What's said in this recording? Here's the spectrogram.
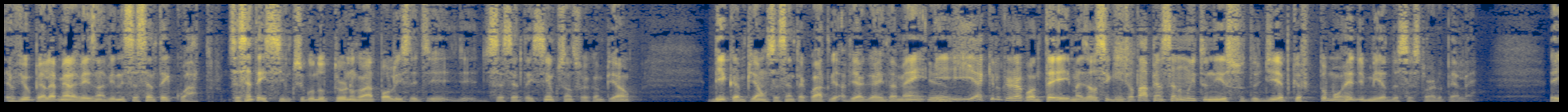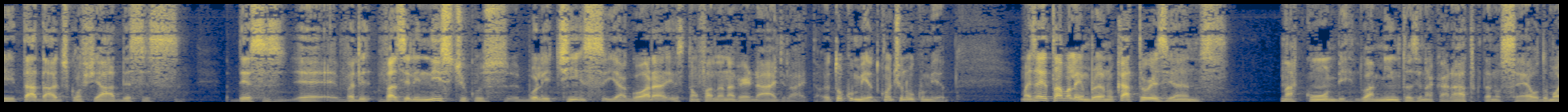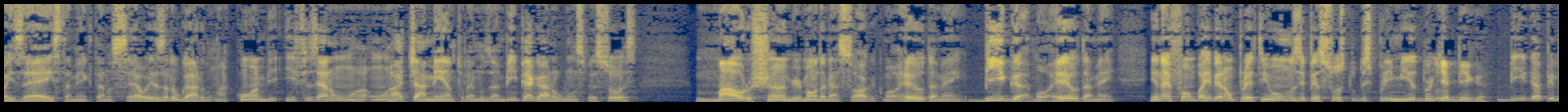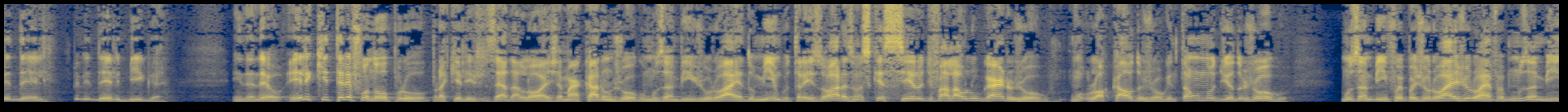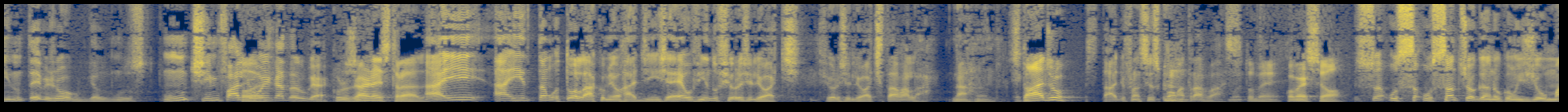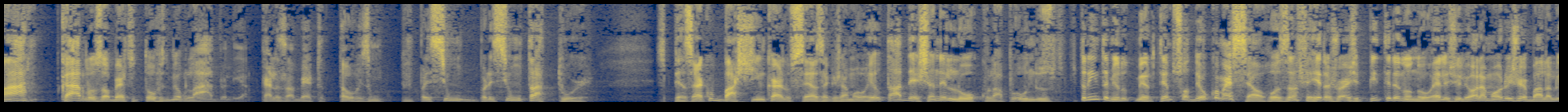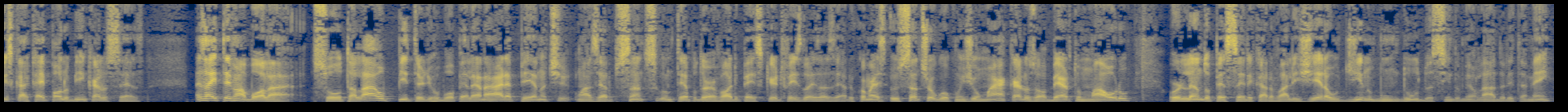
Eu vi o Pelé a primeira vez na vida em 64. 65, segundo turno no Campeonato Paulista de, de, de 65, o Santos foi campeão. Bicampeão, 64 havia ganho também. E, e, aquilo que eu já contei, mas é o seguinte, eu estava pensando muito nisso do dia, porque eu estou morrendo de medo dessa história do Pelé. E tá dado desconfiado desses desses é, vasilinísticos boletins e agora estão falando a verdade lá e tal. Eu estou com medo, continuo com medo. Mas aí eu estava lembrando, 14 anos, na Kombi, do Amintas e Nakarato, que está no céu, do Moisés também, que está no céu, eles alugaram uma Kombi e fizeram um, um rateamento lá em Muzambique, pegaram algumas pessoas, Mauro Chame, irmão da minha sogra, que morreu também, Biga, morreu também, e nós fomos para Ribeirão Preto, em 11 pessoas, tudo exprimido. Por que Biga? Biga é apelido dele, apelido dele, Biga. Entendeu? Ele que telefonou para aquele Zé da loja, marcaram um jogo Muzambique em Juruáia, domingo, três horas, não esqueceram de falar o lugar do jogo, o local do jogo. Então, no dia do jogo, Muzambique foi para Juruáia e Juruáia foi para Muzambique. Não teve jogo, um time falhou Pode. em cada lugar. Cruzar na estrada. Aí, aí então, tô lá com o meu radinho já é ouvindo o Fiore Gilhote. Fiore Gilhote estava lá, narrando. Estádio? Estádio Francisco Palma Travassi. Muito bem. Comercial. O, o, o Santos jogando com o Gilmar, Carlos Alberto Torres do meu lado ali. Carlos Alberto Torres, um, parecia, um, parecia um trator. Apesar que o baixinho Carlos César, que já morreu, tava deixando ele louco lá. Nos 30 minutos do primeiro tempo só deu o comercial. Rosan Ferreira, Jorge Peter Enonô, Hélio Giliola, Mauro Gerbala, Luiz Cacá e Paulo Binho e Carlos César. Mas aí teve uma bola solta lá, o Peter derrubou o Pelé na área, pênalti, 1x0 pro Santos. Segundo tempo, Dorval de pé esquerdo fez 2x0. O, o, Santos jogou com Gilmar, Carlos Alberto, Mauro, Orlando Pessani Carvalho e Geraldino, bundudo assim do meu lado ali também.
